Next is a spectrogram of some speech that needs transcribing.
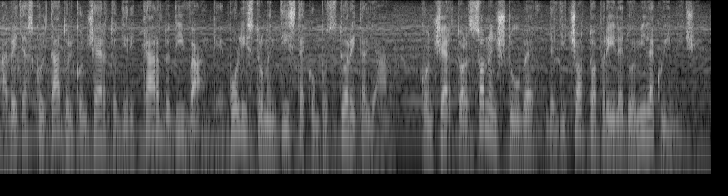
Avete ascoltato il concerto di Riccardo Di Vanche, polistrumentista e compositore italiano, concerto al Sonnenstube del 18 aprile 2015.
